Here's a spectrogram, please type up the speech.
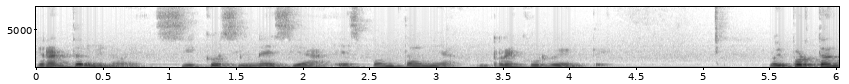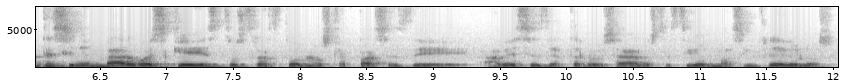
Gran término, ¿eh? psicocinesia espontánea recurrente. Lo importante, sin embargo, es que estos trastornos capaces de a veces de aterrorizar a los testigos más incrédulos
